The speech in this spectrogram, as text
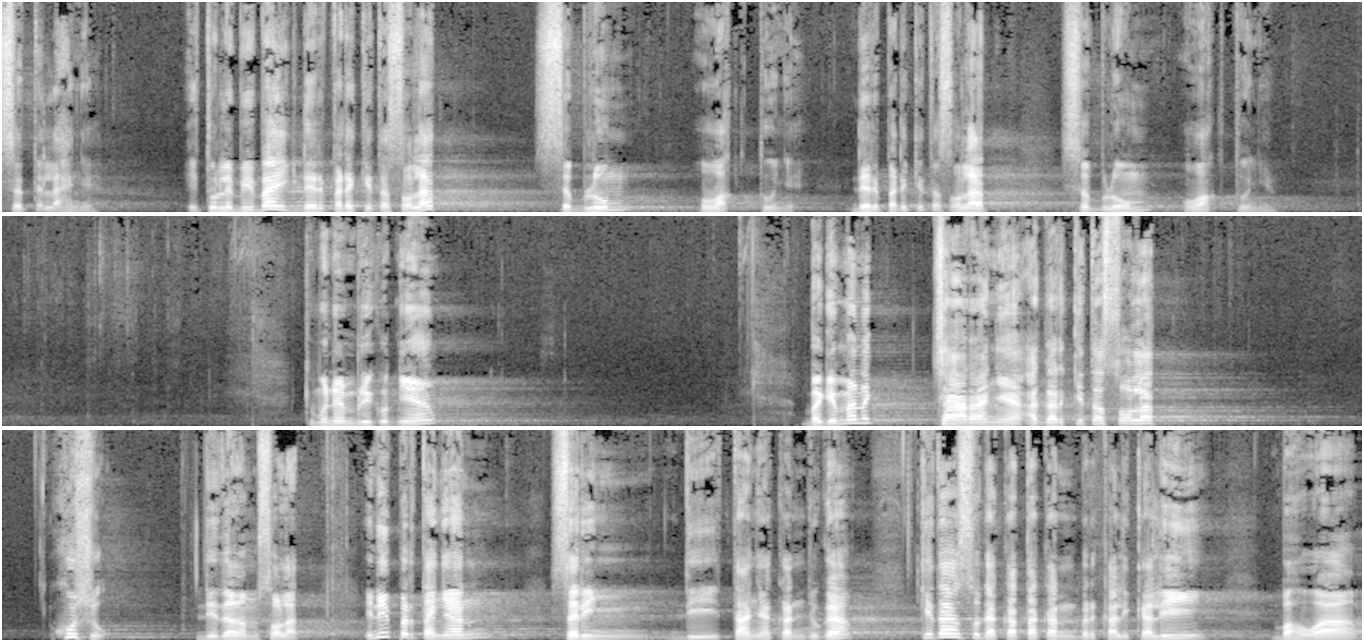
setelahnya. Itu lebih baik daripada kita sholat sebelum waktunya. Daripada kita sholat sebelum waktunya. Kemudian berikutnya, bagaimana caranya agar kita sholat khusyuk di dalam sholat? Ini pertanyaan sering ditanyakan juga. Kita sudah katakan berkali-kali bahwa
